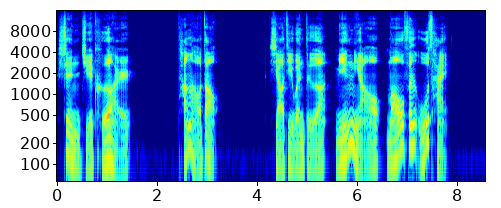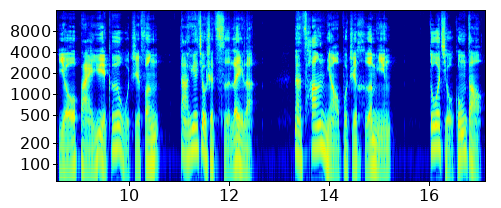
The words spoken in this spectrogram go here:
甚觉可耳。唐敖道：“小弟闻得鸣鸟毛分五彩，有百越歌舞之风，大约就是此类了。”那苍鸟不知何名，多久公道，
